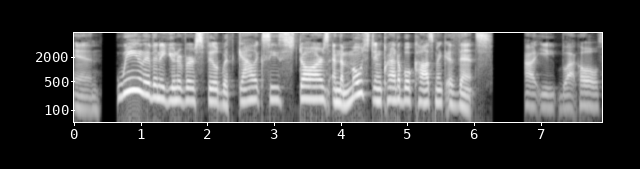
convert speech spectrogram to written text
in. We live in a universe filled with galaxies, stars, and the most incredible cosmic events, i.e., black holes.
